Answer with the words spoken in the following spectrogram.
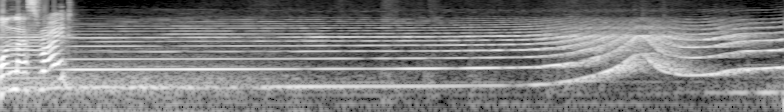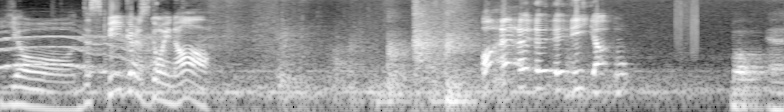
One last ride? Yo, the speaker's going off. Oh, eh, eh, eh, eh, eh. Bon, euh,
